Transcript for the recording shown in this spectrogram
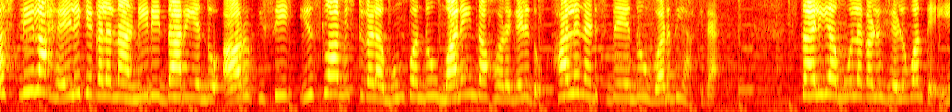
ಅಶ್ಲೀಲ ಹೇಳಿಕೆಗಳನ್ನು ನೀಡಿದ್ದಾರೆ ಎಂದು ಆರೋಪಿಸಿ ಇಸ್ಲಾಮಿಸ್ಟ್ಗಳ ಗುಂಪೊಂದು ಮನೆಯಿಂದ ಹೊರಗೆಳೆದು ಹಲ್ಲೆ ನಡೆಸಿದೆ ಎಂದು ವರದಿಯಾಗಿದೆ. ಸ್ಥಳೀಯ ಮೂಲಗಳು ಹೇಳುವಂತೆ ಈ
